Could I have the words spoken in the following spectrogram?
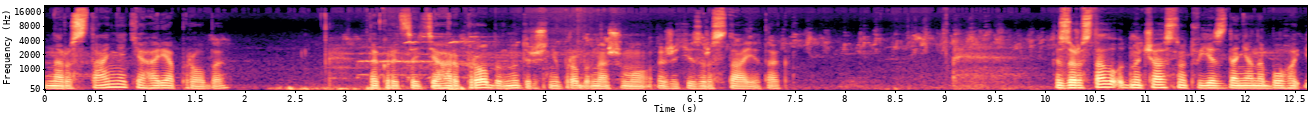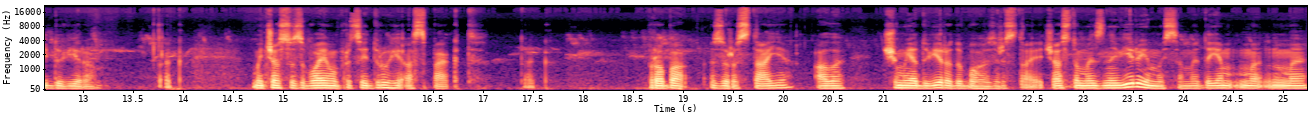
наростання тягаря проби. Так, цей тягар проби, внутрішньої проби в нашому житті зростає, так? Зростало одночасно твоє здання на Бога і довіра. Так? Ми часто забуваємо про цей другий аспект. Так? Проба зростає, але чи моя довіра до Бога зростає? Часто ми зневірюємося, ми даємо, ми, ми,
